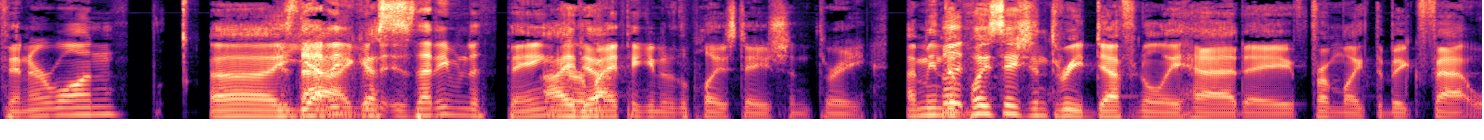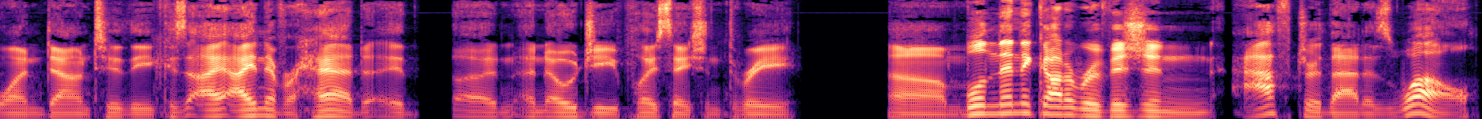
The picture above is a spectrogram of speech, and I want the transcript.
thinner one. Uh, Is yeah, that I even, guess. is that even a thing, I or am I thinking of the PlayStation 3? I mean, but- the PlayStation 3 definitely had a from like the big fat one down to the because I I never had a, an, an OG PlayStation 3. Um, Well, and then it got a revision after that as well.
